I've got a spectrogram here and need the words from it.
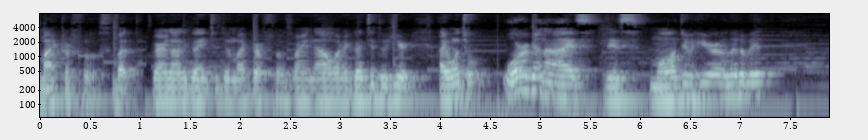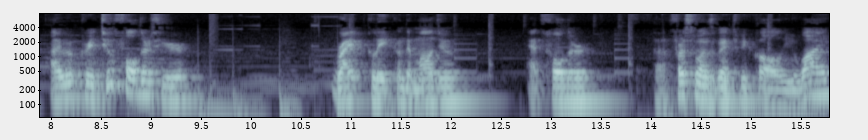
microflows. But we're not going to do microflows right now. What I'm going to do here, I want to organize this module here a little bit. I will create two folders here. Right click on the module, add folder. Uh, first one is going to be called UI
